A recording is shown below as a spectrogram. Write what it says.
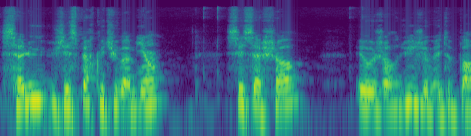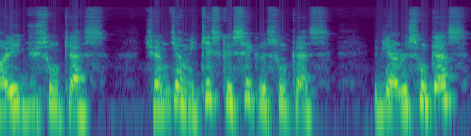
Salut, j'espère que tu vas bien. C'est Sacha et aujourd'hui je vais te parler du son casse. Tu vas me dire mais qu'est-ce que c'est que le son casse? Eh bien le son casse,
